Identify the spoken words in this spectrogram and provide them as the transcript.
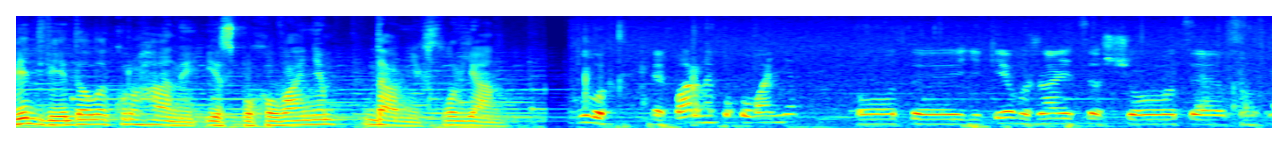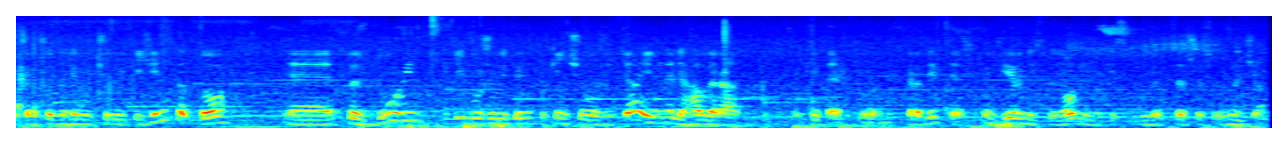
відвідали кургани із похованням давніх слов'ян. Було е, парне поховання, от, е, яке вважається, що це саме таке, якщо загинув чоловік і жінка, то хтось другий, який був живий, то він покінчило життя і вони лягали разом. Такий теж була традиція, що вірність один якісь буде це щось означає.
